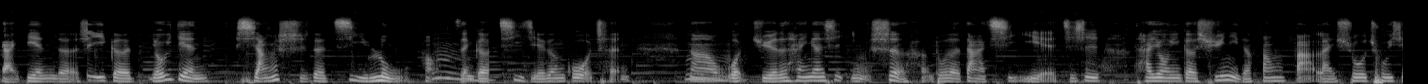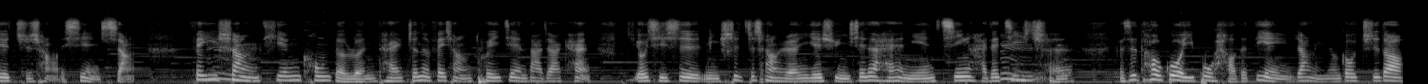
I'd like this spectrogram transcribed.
改编的是一个有一点详实的记录，哈，整个细节跟过程。嗯、那我觉得它应该是影射很多的大企业，只是他用一个虚拟的方法来说出一些职场的现象。飞上天空的轮胎真的非常推荐大家看，尤其是你是职场人，也许你现在还很年轻，还在基层。嗯可是透过一部好的电影，让你能够知道，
